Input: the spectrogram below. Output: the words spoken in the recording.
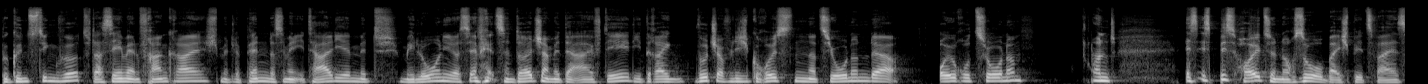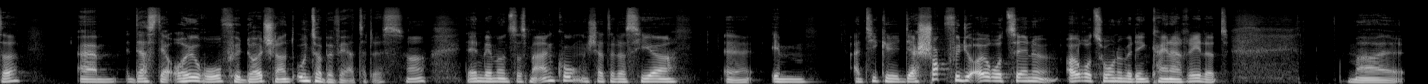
begünstigen wird. Das sehen wir in Frankreich mit Le Pen, das sehen wir in Italien mit Meloni, das sehen wir jetzt in Deutschland mit der AfD, die drei wirtschaftlich größten Nationen der Eurozone. Und es ist bis heute noch so beispielsweise, ähm, dass der Euro für Deutschland unterbewertet ist. Ja? Denn wenn wir uns das mal angucken, ich hatte das hier äh, im Artikel Der Schock für die Eurozone, Eurozone, über den keiner redet, mal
